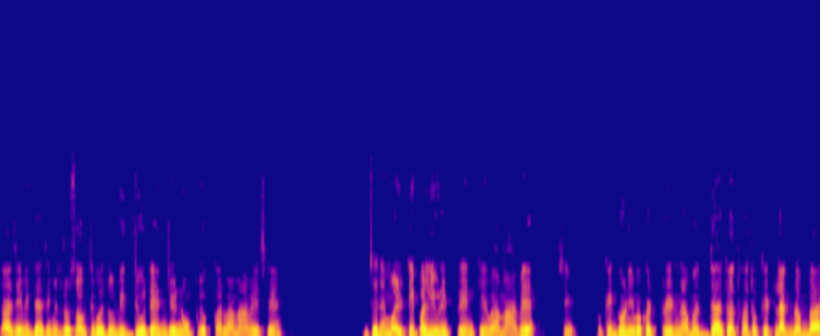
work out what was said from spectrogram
તો આજે વિદ્યાર્થી મિત્રો સૌથી વધુ વિદ્યુત એન્જિનનો ઉપયોગ કરવામાં આવે છે, જેને મલ્ટિપલ યુનિટ ટ્રેન કહેવામાં આવે છે. તો કે ઘણી વખત ટ્રેનના બધા કે અથવા તો કેટલાક ડબ્બા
